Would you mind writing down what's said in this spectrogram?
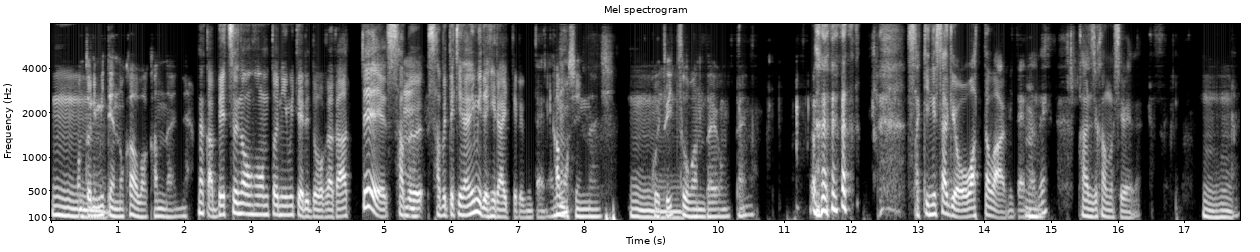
うん本当に見てんのかはわかんないね。なんか別の本当に見てる動画があって、サブ、サブ的な意味で開いてるみたいな、ね。かもしんないし、うんこいついつ終わんだよ、みたいな。先に作業終わったわ、みたいなね、感じかもしれない。うんうん。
